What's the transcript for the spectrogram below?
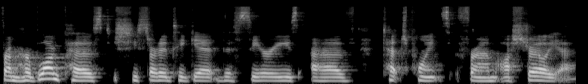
from her blog post, she started to get this series of touch points from Australia.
